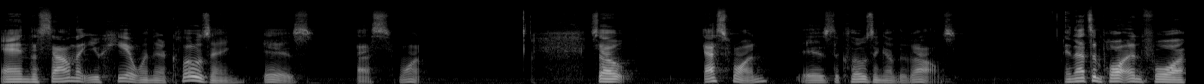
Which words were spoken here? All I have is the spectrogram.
And the sound that you hear when they're closing is S1. So S1 is the closing of the valves. And that's important for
